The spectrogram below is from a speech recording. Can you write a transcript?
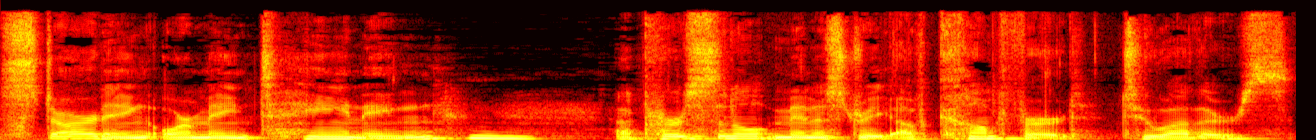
starting or maintaining mm. A personal ministry of comfort to others.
